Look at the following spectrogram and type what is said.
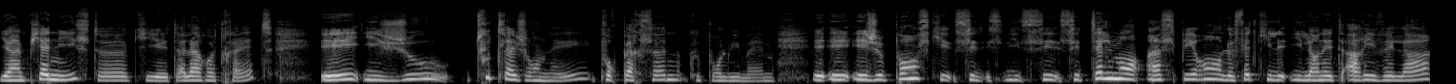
il y a un pianiste qui est à la retraite et il joue toute la journée pour personne que pour lui-même. Et, et, et, je pense que c'est tellement inspirant le fait qu'il il en est arrivé là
